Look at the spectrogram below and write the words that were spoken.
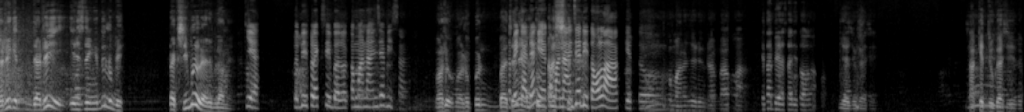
jadi kit- jadi insting itu lebih fleksibel ya dibilangnya? Iya. Lebih fleksibel. Ke mana aja bisa. Walau, walaupun bacanya Tapi kadang ya ke mana aja ditolak gitu. Hmm, ke mana aja dia nggak apa-apa. Kita biasa ditolak kok. Iya juga sih. Sakit juga sih itu.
